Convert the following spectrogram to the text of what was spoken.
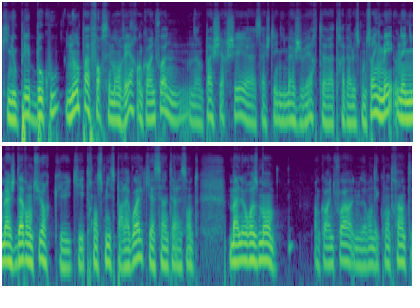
qui nous plaît beaucoup. Non pas forcément vert, encore une fois, on n'a pas cherché à s'acheter une image verte à travers le sponsoring, mais on a une image d'aventure qui, qui, est transmise par la voile qui est assez intéressante. Malheureusement, encore une fois, nous avons des contraintes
